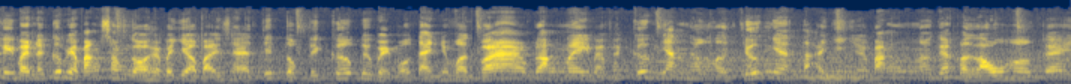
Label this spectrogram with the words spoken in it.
Khi bạn đã cướp nhà băng xong rồi thì bây giờ bạn sẽ tiếp tục đi cướp cái viện bảo tàng cho mình. Và lần này bạn phải cướp nhanh hơn lần trước nha, tại vì nhà băng nó rất là lâu hơn cái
